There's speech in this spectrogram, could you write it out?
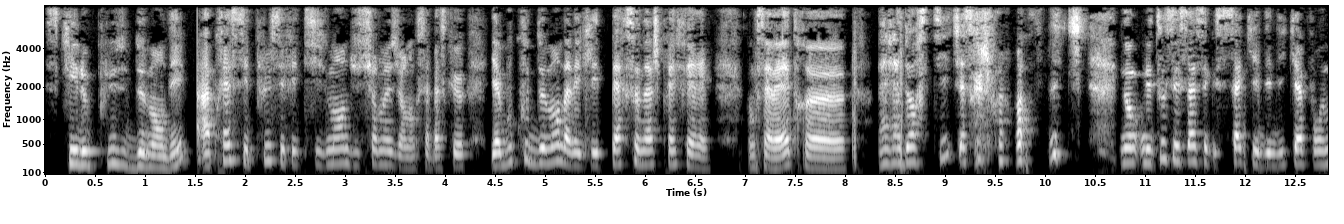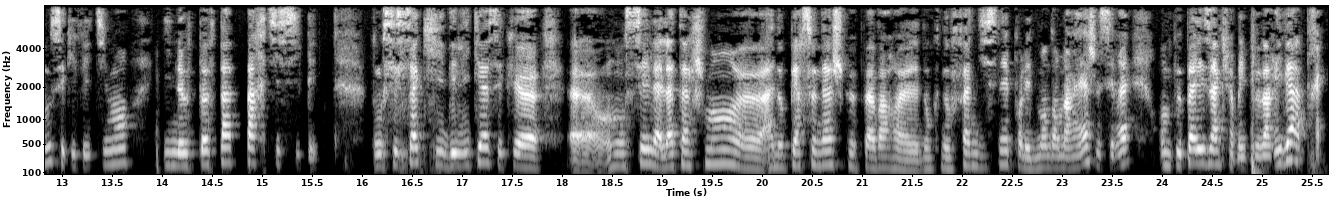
ce qui est le plus demandé. Après, c'est plus effectivement du sur-mesure. Donc, ça parce que il y a beaucoup de demandes avec les personnages préférés. Donc, ça va être, euh, bah, j'adore Stitch. Est-ce que je peux avoir Stitch? Donc, mais tout c'est ça, c'est ça qui est délicat pour nous, c'est qu'effectivement, ils ne peuvent pas participer. Donc, c'est ça qui est délicat, c'est que euh, on sait l'attachement euh, à nos personnages que peut avoir euh, donc nos fans Disney pour les demandes en mariage. Mais c'est vrai, on ne peut pas les inclure, mais ils peuvent arriver après.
